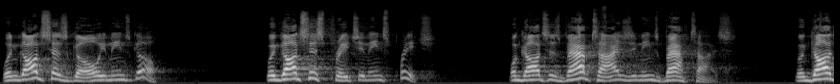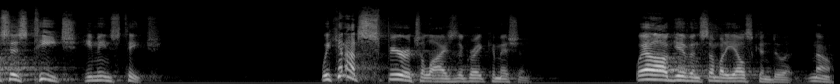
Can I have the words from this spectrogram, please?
When God says go, he means go. When God says preach, he means preach. When God says baptize, he means baptize. When God says teach, he means teach. We cannot spiritualize the Great Commission. Well, I'll give and somebody else can do it. No.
